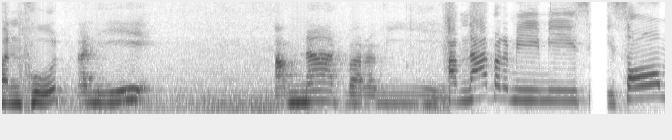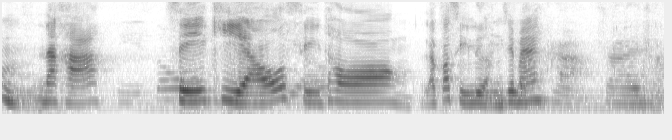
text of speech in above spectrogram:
วันพุธอันนี้อำนาจบารมีอำนาจบารมีมีสีส้มนะคะ สีเขียว สีทอง แล้วก็สีเหลืองใช่ไหมค่ะใช่ค่ะ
